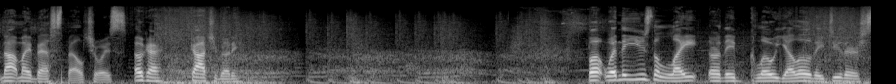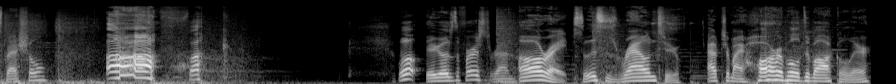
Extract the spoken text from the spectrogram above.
Not my best spell choice. Okay, got you, buddy. But when they use the light or they glow yellow, they do their special. Ah, oh. Well, here goes the first round. All right, so this is round two. After my horrible debacle there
